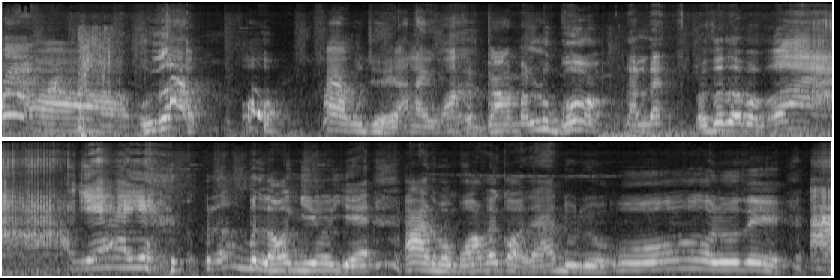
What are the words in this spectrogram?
ว้าวเออโอ้ฆ่ากูเฉยอะไรวะจัดการมันลูกก็นั่นแหละเราจะแบบว้า แย่แย่มันต้องมันร้องอย่างงี้เลยแย่อ่าเดี๋ยวผมพร้อมไว้ก่อนนะดูดูโอ้ดูสิอ่า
